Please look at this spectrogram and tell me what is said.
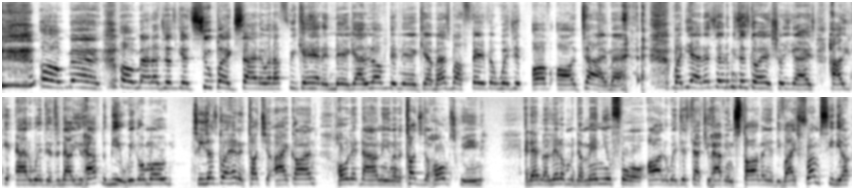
Oh man, oh man, I just get super excited when I freaking hear a nigga. I love the Nyan Cat, man. That's my favorite widget of all time, man. but yeah, let's let me just go ahead and show you guys how you can add widgets. Now you have to be in wiggle mode. So you just go ahead and touch your icon, hold it down, and you're gonna touch the home screen and then the little the menu for all the widgets that you have installed on your device from Cydia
